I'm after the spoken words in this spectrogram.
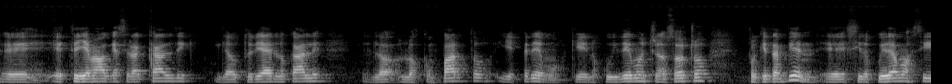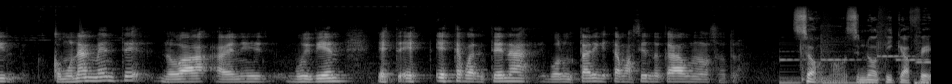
eh, este llamado que hace el alcalde y las autoridades locales, los comparto y esperemos que nos cuidemos entre nosotros porque también eh, si nos cuidamos así comunalmente nos va a venir muy bien este, esta cuarentena voluntaria que estamos haciendo cada uno de nosotros. Somos Noticafé.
